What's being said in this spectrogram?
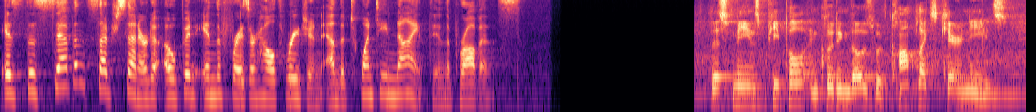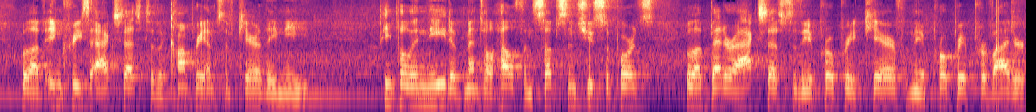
It's the seventh such center to open in the Fraser Health region and the 29th in the province. This means people, including those with complex care needs, will have increased access to the comprehensive care they need. People in need of mental health and substance use supports will have better access to the appropriate care from the appropriate provider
